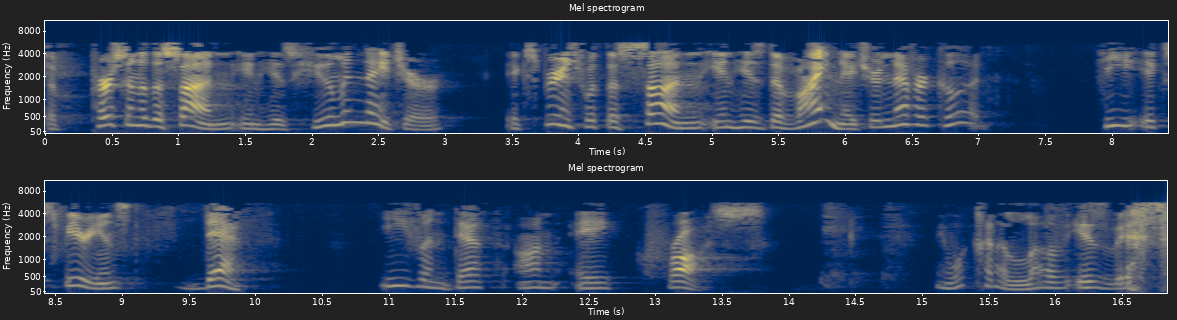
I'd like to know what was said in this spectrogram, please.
the person of the Son in his human nature experienced what the Son in his divine nature never could. He experienced death, even death on a cross. I mean, what kind of love is this?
